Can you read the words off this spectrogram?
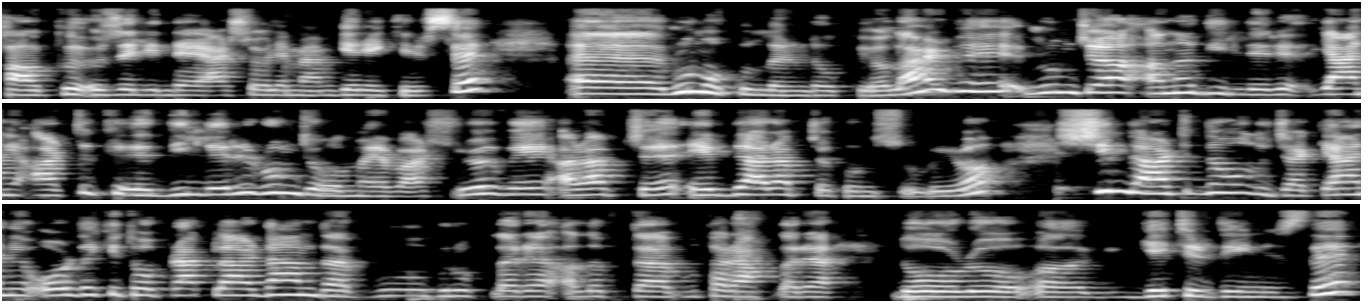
halkı özelinde eğer söylemem gerekirse e, Rum okullarında okuyorlar ve Rumca ana dilleri yani artık e, dilleri Rumca olmaya başlıyor ve Arapça evde Arapça konuşuluyor. Şimdi artık ne olacak? Yani oradaki topraklardan da bu grupları alıp da bu taraflara doğru e, getirdiğinizde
